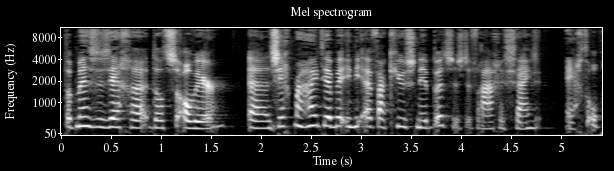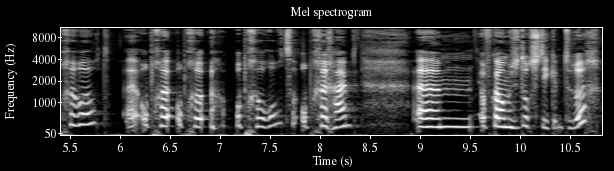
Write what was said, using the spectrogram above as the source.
dat mensen zeggen dat ze alweer uh, zichtbaarheid hebben in die FAQ-snippets. Dus de vraag is: zijn ze echt opgerold, opge, opge, opgerold opgeruimd? Um, of komen ze toch stiekem terug?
